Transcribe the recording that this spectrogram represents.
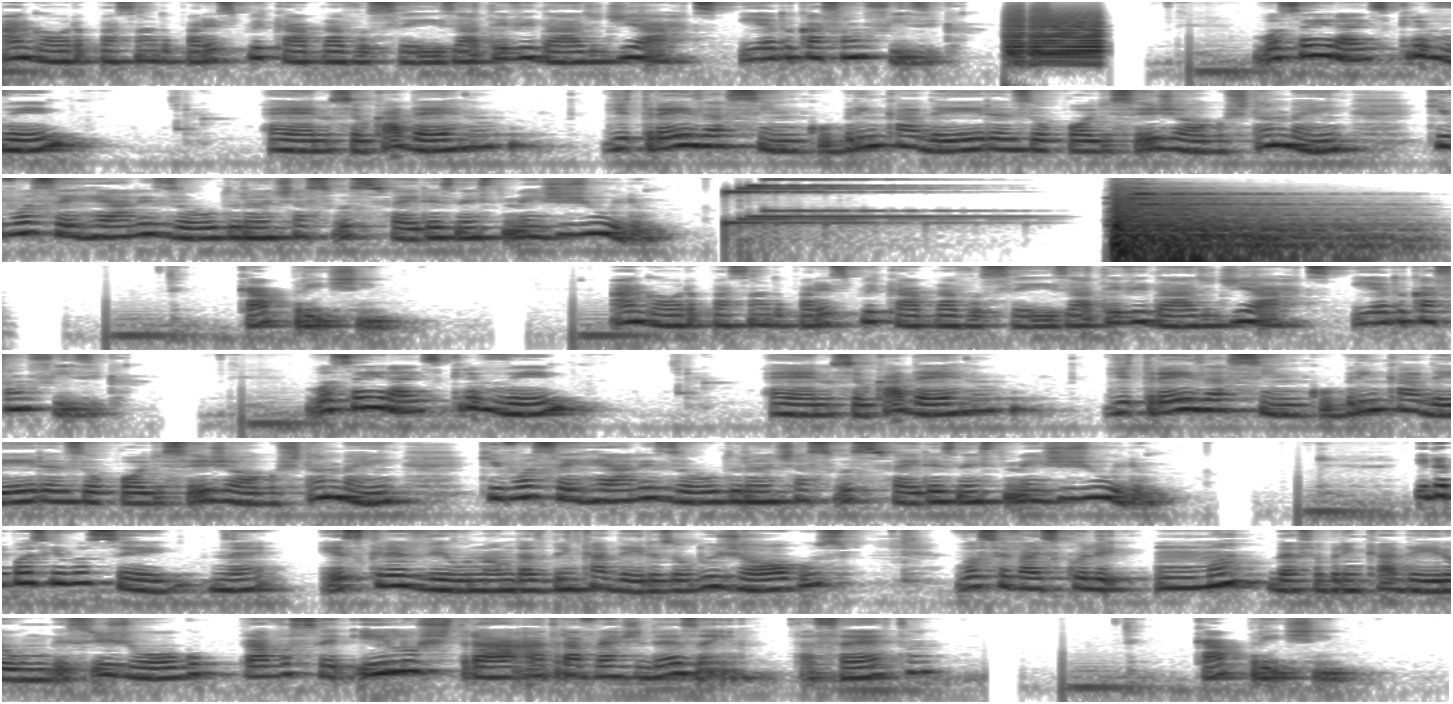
Agora, passando para explicar para vocês a atividade de artes e educação física. Você irá escrever é, no seu caderno de 3 a 5 brincadeiras ou pode ser jogos também que você realizou durante as suas férias neste mês de julho. Caprichem! Agora, passando para explicar para vocês a atividade de artes e educação física. Você irá escrever é, no seu caderno de 3 a 5 brincadeiras ou pode ser jogos também que você realizou durante as suas férias neste mês de julho. E depois que você né, escreveu o nome das brincadeiras ou dos jogos, você vai escolher uma dessa brincadeira ou um desse jogo para você ilustrar através de desenho tá certo? Caprichem.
